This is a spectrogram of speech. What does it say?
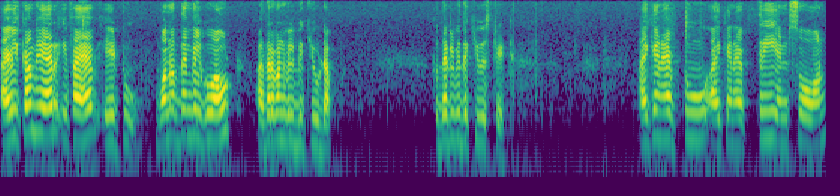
I will come here if I have A2, one of them will go out, other one will be queued up. So, that will be the queue state. I can have 2, I can have 3 and so on.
